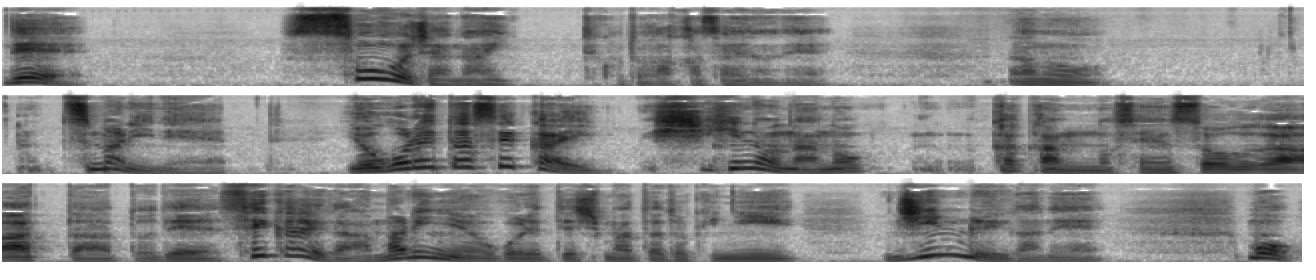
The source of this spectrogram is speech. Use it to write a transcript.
で、そうじゃないってことが明かされるのね。あの、つまりね、汚れた世界、火の7日間の戦争があった後で、世界があまりに汚れてしまった時に、人類がね、も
